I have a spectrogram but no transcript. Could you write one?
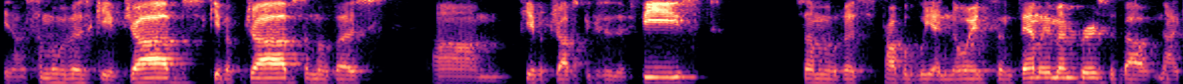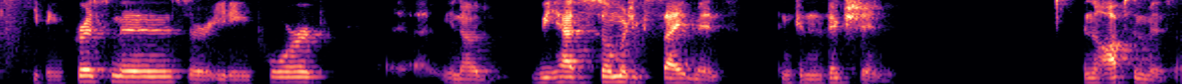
You know, some of us gave jobs, gave up jobs. Some of us um, gave up jobs because of the feast. Some of us probably annoyed some family members about not keeping Christmas or eating pork. Uh, you know, we had so much excitement and conviction and optimism.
